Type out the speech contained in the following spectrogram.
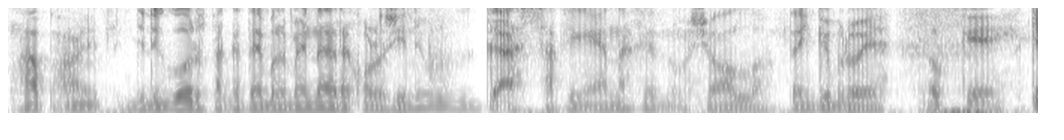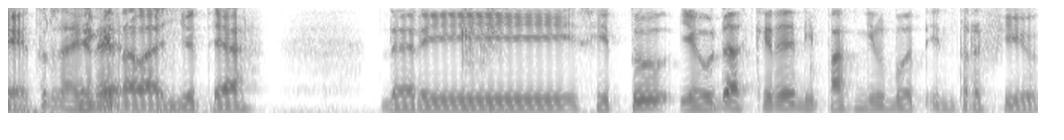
apa jadi gue harus pakai table manner kalau sini gas saking enak ya masya Allah thank you bro ya Oke. oke terus Ini akhirnya kita lanjut ya. Dari situ ya udah akhirnya dipanggil buat interview.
